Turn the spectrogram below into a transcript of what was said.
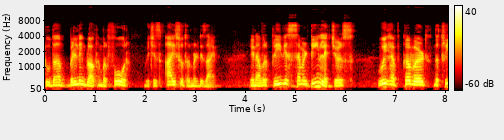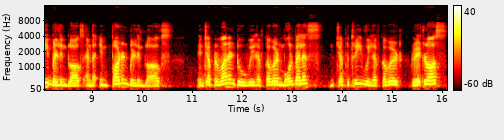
to the building block number 4 which is isothermal design. In our previous 17 lectures we have covered the three building blocks and the important building blocks in chapter 1 and 2 we have covered mole balance. In chapter 3 we have covered rate laws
